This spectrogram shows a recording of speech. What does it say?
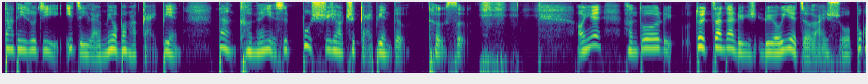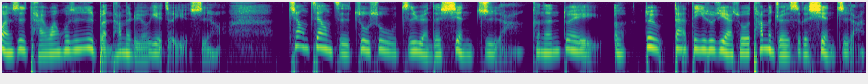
大地书记一直以来没有办法改变，但可能也是不需要去改变的特色。哦，因为很多旅对站在旅旅游业者来说，不管是台湾或是日本，他们旅游业者也是哈。像这样子住宿资源的限制啊，可能对呃对大第一书记来说，他们觉得是个限制啊，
